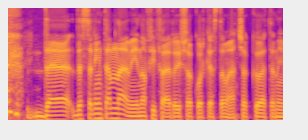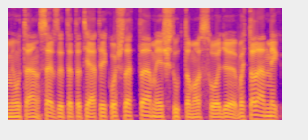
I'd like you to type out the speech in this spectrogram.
de, de szerintem nem, én a FIFA-ra is akkor kezdtem át csak költeni, miután szerzőtetett játékos lettem, és tudtam azt, hogy, vagy talán még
